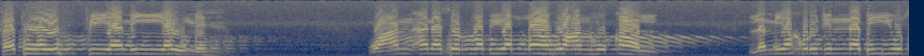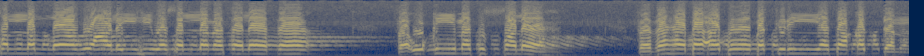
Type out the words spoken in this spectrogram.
فتوفي من يومه. وعن أنس رضي الله عنه قال لم يخرج النبي صلى الله عليه وسلم ثلاثا فأقيمت الصلاة فذهب أبو بكر يتقدم.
